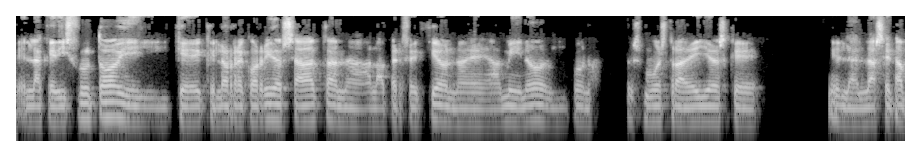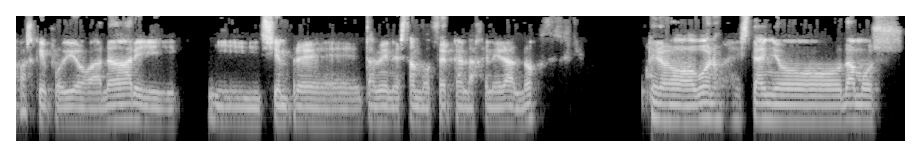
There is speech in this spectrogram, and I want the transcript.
en la que disfruto y que, que los recorridos se adaptan a la perfección eh, a mí, ¿no? Y bueno, pues muestra de ello es que en las etapas que he podido ganar y, y siempre también estando cerca en la general, ¿no? Pero bueno, este año damos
